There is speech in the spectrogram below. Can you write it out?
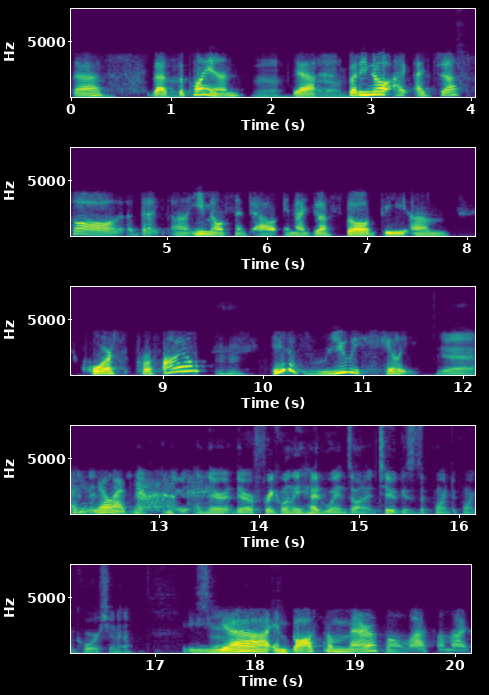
that's that's Yeah. the plan. yeah, Yeah, right but you know, I I just saw that uh, email sent out, and I just saw the um, course profile. Mhm. It is really hilly. yeah, I and, didn't realize and, that. there, and there there are frequently headwinds on it too because it's a point to point course, you know. Yeah, in Boston Marathon last time I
